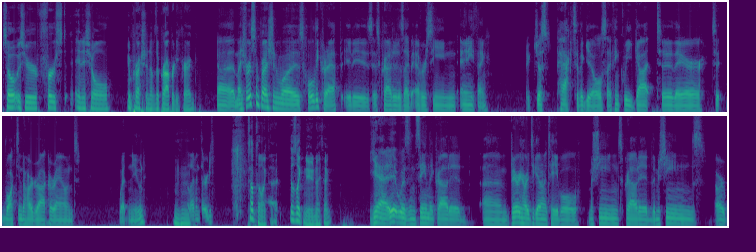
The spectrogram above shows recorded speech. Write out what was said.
so, what was your first initial impression of the property, Craig? Uh, my first impression was, holy crap! It is as crowded as I've ever seen anything like just packed to the gills. I think we got to there to walked into Hard Rock around what noon, mm-hmm. eleven thirty, something like that. It was like noon, I think. Yeah, it was insanely crowded. Um, very hard to get on a table. Machines crowded. The machines are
